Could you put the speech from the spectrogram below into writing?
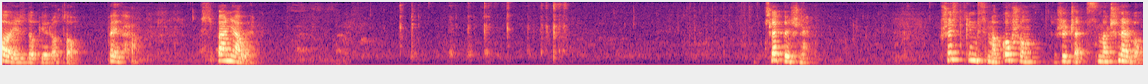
to jest dopiero to. Pycha. Wspaniałe. Przepyszne. Wszystkim smakoszom życzę smacznego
